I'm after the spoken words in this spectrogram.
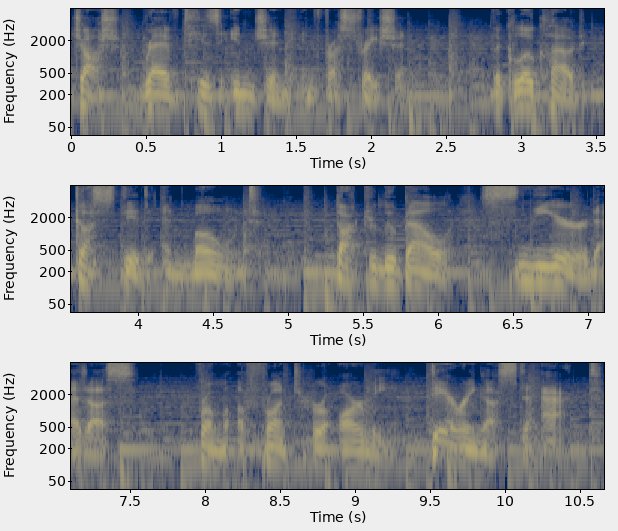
Josh revved his engine in frustration. The glow cloud gusted and moaned. Dr. Lubell sneered at us from affront her army, daring us to act.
